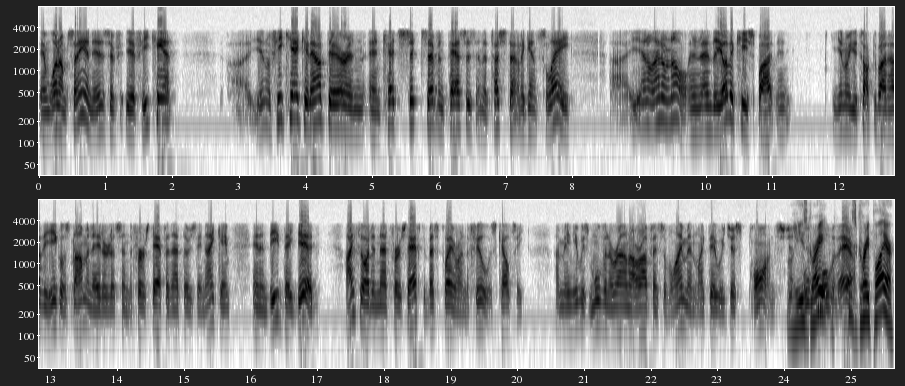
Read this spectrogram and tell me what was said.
And what I'm saying is, if if he can't, uh, you know, if he can't get out there and and catch six, seven passes and a touchdown against Slay, uh, you know, I don't know. And and the other key spot, and you know, you talked about how the Eagles dominated us in the first half of that Thursday night game, and indeed they did. I thought in that first half the best player on the field was Kelce. I mean, he was moving around our offensive linemen like they were just pawns. Just well, he's great. over there. He's a great player.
